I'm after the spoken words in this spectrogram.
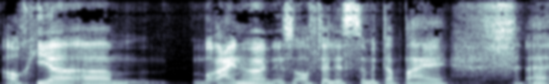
Auch hier ähm, reinhören ist auf der Liste mit dabei. Äh,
